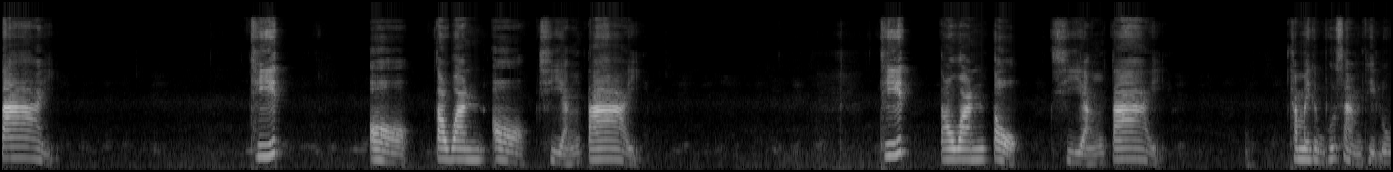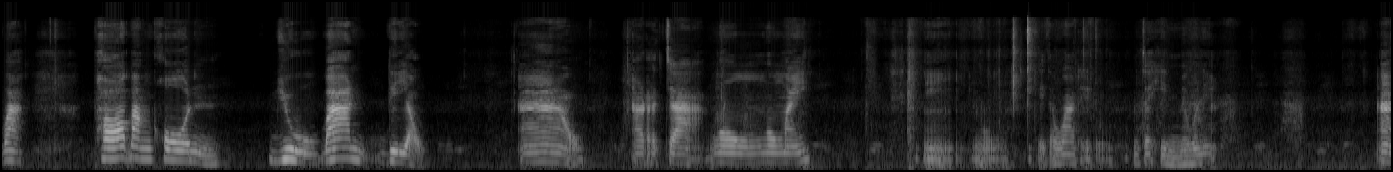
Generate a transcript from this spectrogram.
ใต้ ทิศ ออก ตะวันออกเฉียงใต้ ทิศ ตะวันตก เฉียงใต้ทำไมถึงพูดสามทิศรู้ป่ะ เพราะบางคนอยู่บ้านเดี่ยว อ้าวอาระจางง งงไหมนี่งง เดี๋ยวจะวาดให้ดู มันจะเห็นไหมวะเนี่ย อ่า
